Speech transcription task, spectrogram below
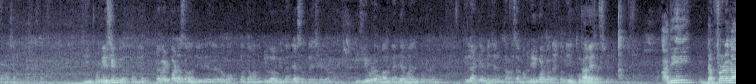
సమాచారం ఇప్పుడు రీసెంట్గా కొన్ని ప్రైవేట్ పాఠశాలల దగ్గర వెళ్ళడము కొంతమంది పిల్లలకి గంజాయి సప్లై చేయడము ఇది ఇవ్వడం వాళ్ళు గంజాయి మాదిరి కొట్టడం ఇలాంటివన్నీ జరుగుతాయి. సార్ మన వీకోట్లోనే కొద్దిగా ఎక్కువ కాలేజెస్. అది డెఫినెట్గా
